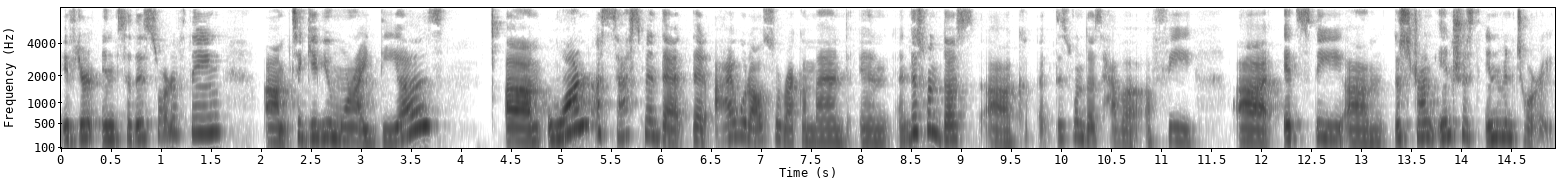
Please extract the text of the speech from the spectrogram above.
If you're into this sort of thing um, to give you more ideas um, one assessment that that i would also recommend and and this one does uh, this one does have a, a fee uh, it's the um, the strong interest inventory.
